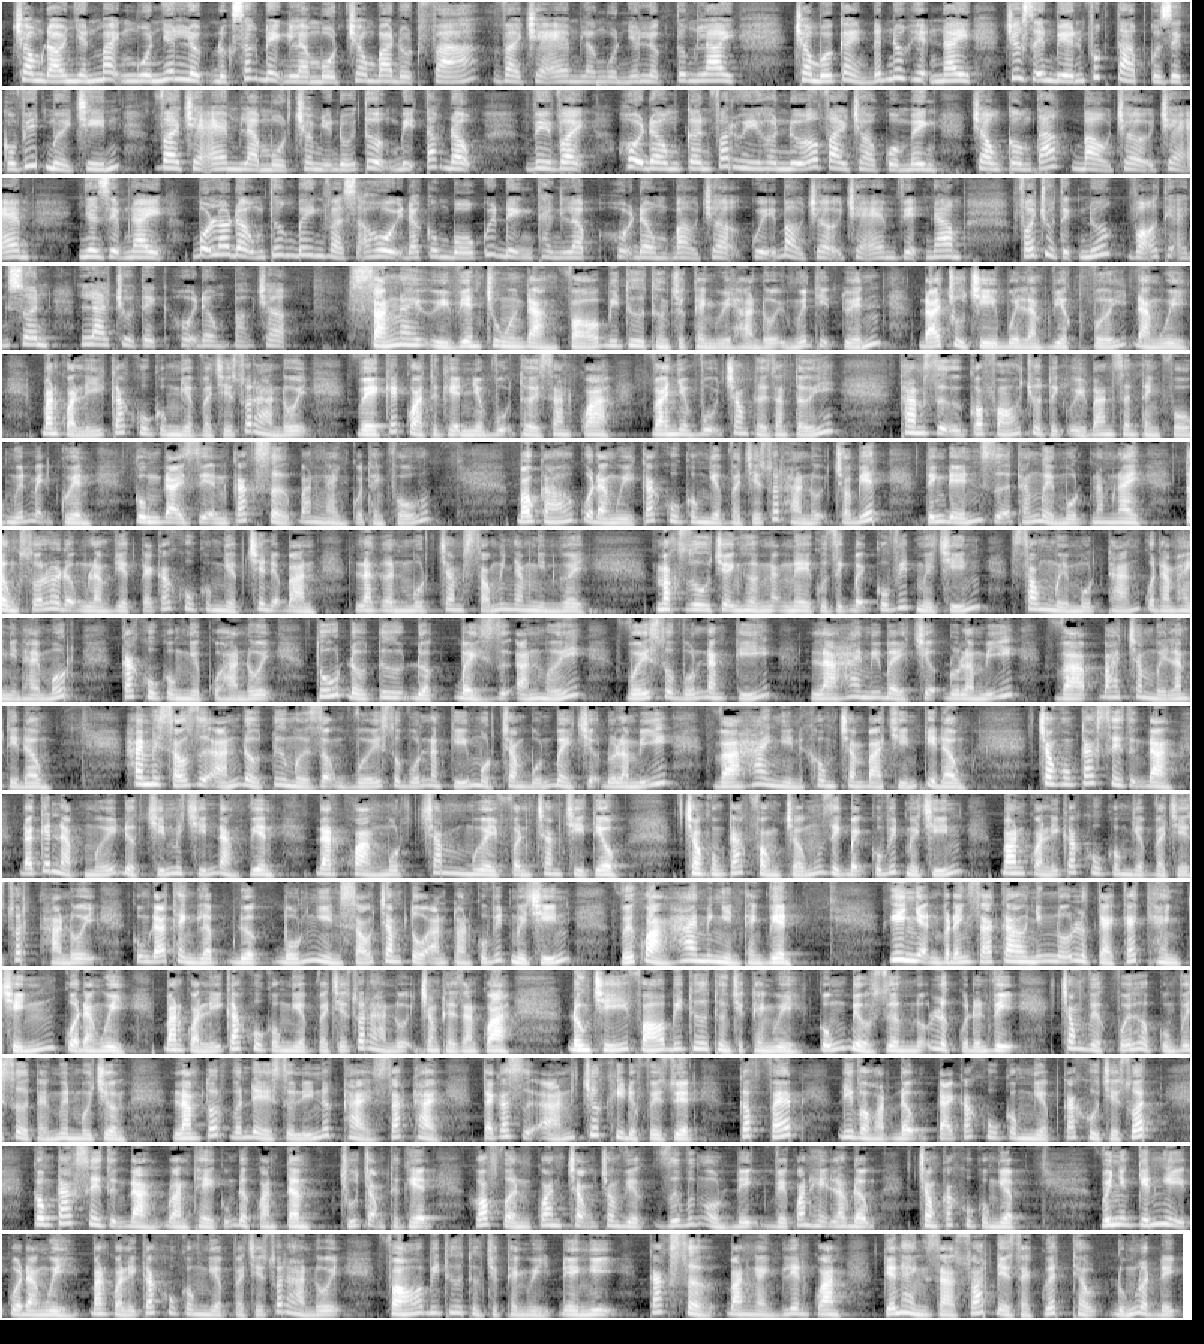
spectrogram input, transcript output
trong đó nhấn mạnh nguồn nhân lực được xác định là một trong ba đột phá và trẻ em là nguồn nhân lực tương lai. Trong bối cảnh đất nước hiện nay, trước diễn biến phức tạp của dịch COVID-19 và trẻ em là một trong những đối tượng bị tác động. Vì vậy, hội đồng cần phát huy hơn nữa vai trò của mình trong công tác bảo trợ trẻ em, Nhân dịp này, Bộ Lao động Thương binh và Xã hội đã công bố quyết định thành lập Hội đồng Bảo trợ Quỹ Bảo trợ Trẻ Em Việt Nam. Phó Chủ tịch nước Võ Thị Ánh Xuân là Chủ tịch Hội đồng Bảo trợ. Sáng nay, Ủy viên Trung ương Đảng, Phó Bí thư Thường trực Thành ủy Hà Nội Nguyễn Thị Tuyến đã chủ trì buổi làm việc với Đảng ủy, Ban quản lý các khu công nghiệp và chế xuất Hà Nội về kết quả thực hiện nhiệm vụ thời gian qua và nhiệm vụ trong thời gian tới. Tham dự có Phó Chủ tịch Ủy ban dân thành phố Nguyễn Mạnh Quyền cùng đại diện các sở ban ngành của thành phố. Báo cáo của Đảng ủy các khu công nghiệp và chế xuất Hà Nội cho biết, tính đến giữa tháng 11 năm nay, tổng số lao động làm việc tại các khu công nghiệp trên địa bàn là gần 165.000 người. Mặc dù chịu ảnh hưởng nặng nề của dịch bệnh COVID-19, sau 11 tháng của năm 2021, các khu công nghiệp của Hà Nội thu hút đầu tư được 7 dự án mới với số vốn đăng ký là 27 triệu đô la Mỹ và 315 tỷ đồng. 26 dự án đầu tư mở rộng với số vốn đăng ký 147 triệu đô la Mỹ và 2.039 tỷ đồng. Trong công tác xây dựng Đảng đã kết nạp mới được 99 đảng viên, đạt khoảng 110% chỉ tiêu. Trong công tác phòng chống dịch bệnh COVID-19, Ban quản lý các khu công nghiệp và chế xuất Hà Nội cũng đã thành lập được 4.600 tổ an toàn COVID-19 với khoảng 20.000 thành viên. Ghi nhận và đánh giá cao những nỗ lực cải cách hành chính của Đảng ủy, Ban quản lý các khu công nghiệp và chế xuất Hà Nội trong thời gian qua, đồng chí Phó Bí thư Thường trực Thành ủy cũng biểu dương nỗ lực của đơn vị trong việc phối hợp cùng với Sở Tài nguyên Môi trường làm tốt vấn đề xử lý nước thải, rác thải tại các dự án trước khi được phê duyệt, cấp phép đi vào hoạt động tại các khu công nghiệp, các khu chế xuất. Công tác xây dựng Đảng, đoàn thể cũng được quan tâm, chú trọng thực hiện, góp phần quan trọng trong việc giữ vững ổn định về quan hệ lao động trong các khu công nghiệp. Với những kiến nghị của Đảng ủy, Ban quản lý các khu công nghiệp và chế xuất Hà Nội, Phó Bí thư Thường trực Thành ủy đề nghị các sở ban ngành liên quan tiến hành giả soát để giải quyết theo đúng luật định.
